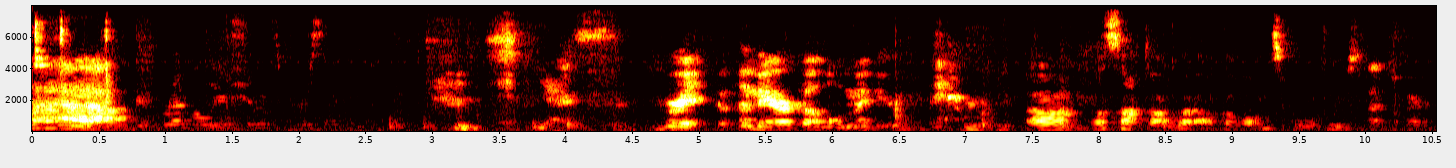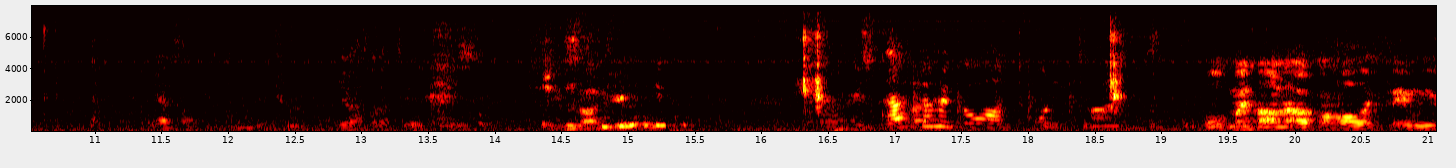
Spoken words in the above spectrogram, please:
Ah. Revolutions per second. Yes. Brit, America, hold my beer. um, let's not talk about alcohol in school, please. That's fair. Is that gonna go on 20 times? Hold my non-alcoholic family.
